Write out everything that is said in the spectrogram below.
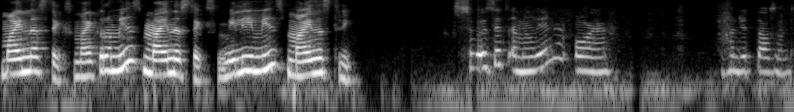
minus 6. Micro means minus 6. Milli means minus 3. So is it a million or a 100,000?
